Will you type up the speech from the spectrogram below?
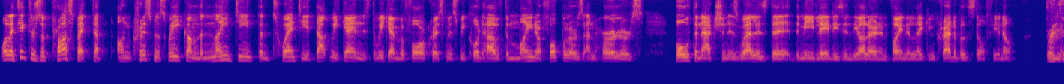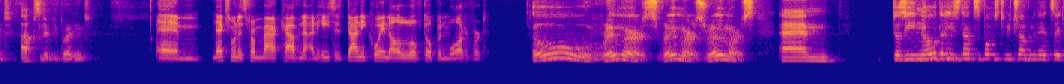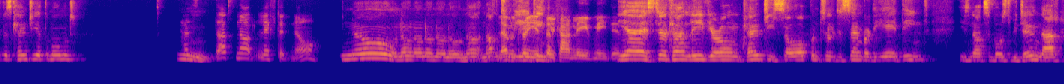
Well, I think there's a prospect that on Christmas week, on the 19th and 20th, that weekend, the weekend before Christmas, we could have the minor footballers and hurlers both in action as well as the, the Meath ladies in the All Ireland final. Like incredible stuff, you know? Brilliant. Absolutely brilliant. Um, next one is from Mark Kavanagh, and he says Danny Quinn all loved up in Waterford. Oh, rumors, rumors, rumors. Um, does he know that he's not supposed to be traveling outside of his county at the moment? Has hmm. that not lifted? No. No, no, no, no, no, no, not not level three. 18th. You still can't leave me. Yeah, still can't leave your own county. So up until December the eighteenth, he's not supposed to be doing that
